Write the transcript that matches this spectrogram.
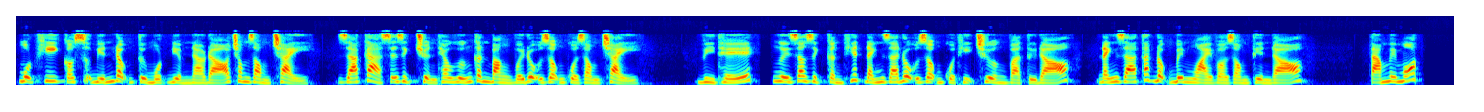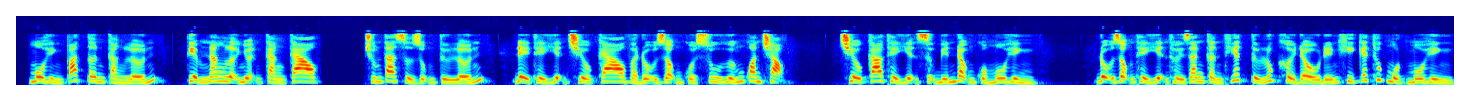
Một khi có sự biến động từ một điểm nào đó trong dòng chảy, giá cả sẽ dịch chuyển theo hướng cân bằng với độ rộng của dòng chảy. Vì thế, người giao dịch cần thiết đánh giá độ rộng của thị trường và từ đó, đánh giá tác động bên ngoài vào dòng tiền đó. 81. Mô hình pattern càng lớn, tiềm năng lợi nhuận càng cao. Chúng ta sử dụng từ lớn để thể hiện chiều cao và độ rộng của xu hướng quan trọng. Chiều cao thể hiện sự biến động của mô hình. Độ rộng thể hiện thời gian cần thiết từ lúc khởi đầu đến khi kết thúc một mô hình.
